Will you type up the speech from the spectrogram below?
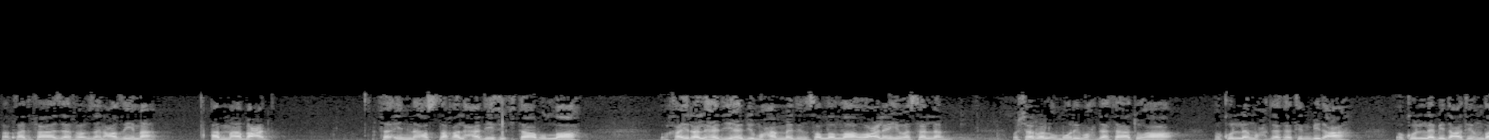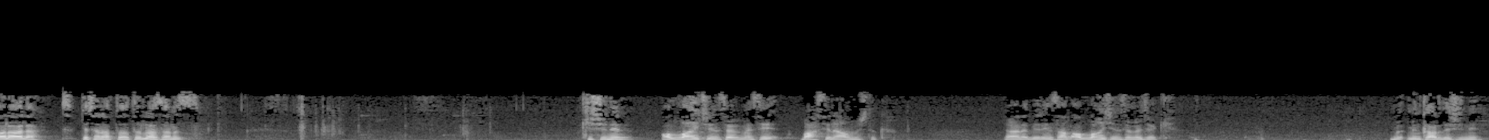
فقد فاز فوزا عظيما أما بعد فإن أصدق الحديث كتاب الله وخير الهدي هدي محمد صلى الله عليه وسلم وشر الأمور محدثاتها وكل محدثة بدعة وكل بدعة ضلالة Geçen hafta hatırlarsanız kişinin Allah için sevmesi bahsini almıştık. Yani bir insan Allah için sevecek. Mümin kardeşini.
